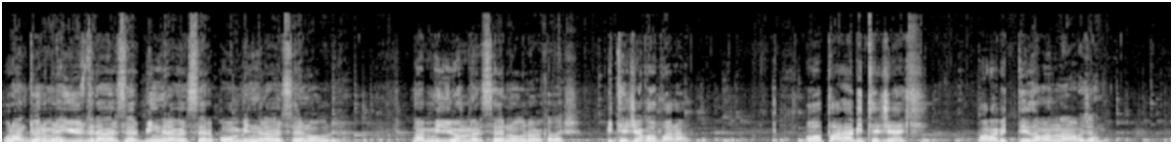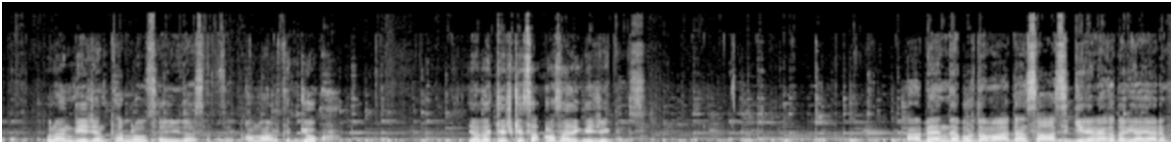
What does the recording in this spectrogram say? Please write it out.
Ulan dönümüne 100 lira verseler, 1000 lira verseler, 10 bin lira verseler ne olur ya? Lan milyon verseler ne olur arkadaş? Bitecek o para. O para bitecek. Para bittiği zaman ne yapacaksın? Ulan diyeceksin tarla olsaydı bir daha satsak. Ama artık yok. Ya da keşke satmasaydık diyecektiniz. Ha ben de burada maden sahası girene kadar yayarım.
